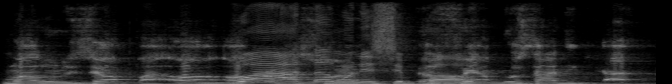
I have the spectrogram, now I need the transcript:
um aluno dizer, opa, ó, ó Guarda municipal. Eu fui abusado em casa.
